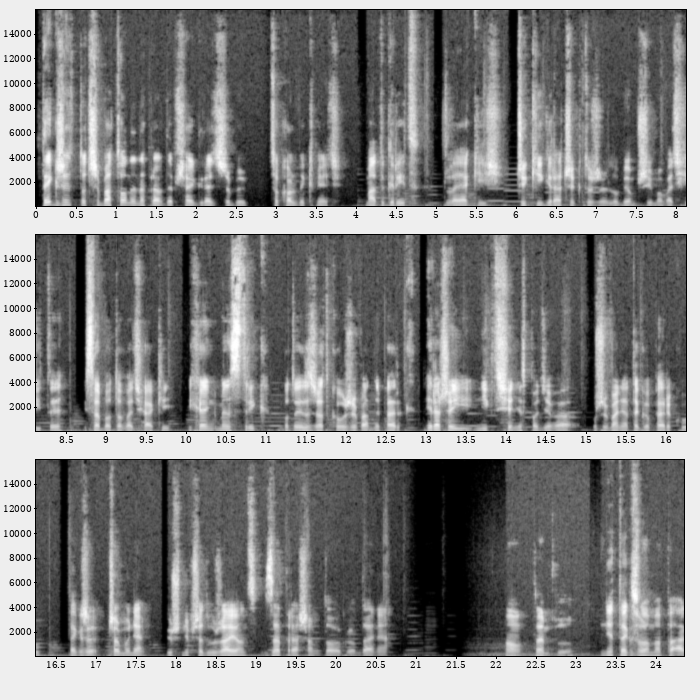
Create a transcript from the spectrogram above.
w tej grze to trzeba tony naprawdę przegrać, żeby cokolwiek mieć. Mad Grid dla jakichś czyki graczy, którzy lubią przyjmować hity i sabotować haki. I Hangman Streak, bo to jest rzadko używany perk i raczej nikt się nie spodziewa używania tego perku, także czemu nie? Już nie przedłużając, zapraszam do oglądania. O, Temple. Nie tak zła mapa,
